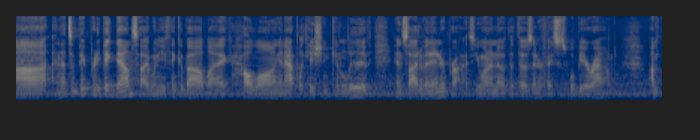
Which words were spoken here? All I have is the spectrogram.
Uh, and that's a big, pretty big downside when you think about like how long an application can live inside of an enterprise. You want to know that those interfaces will be around. Um,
